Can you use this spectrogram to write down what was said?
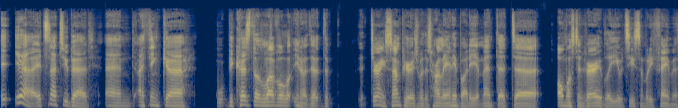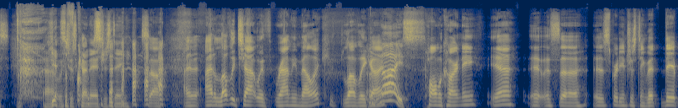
it yeah, it's not too bad, and I think uh, because the level, you know, the the during some periods where there's hardly anybody, it meant that uh, almost invariably you would see somebody famous, uh, Yes, which is kind of interesting. so I, I had a lovely chat with Rami Malek, lovely Oh, guy. nice. Paul McCartney. Yeah, it was uh, it was pretty interesting. But the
